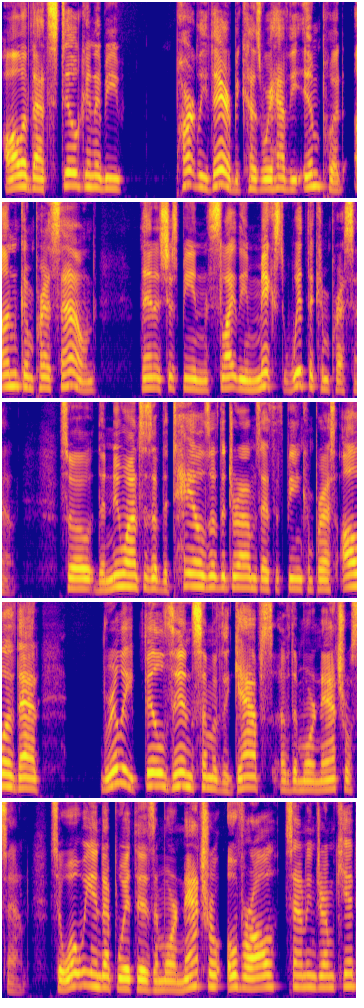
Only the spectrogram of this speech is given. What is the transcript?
all of that's still going to be partly there because we have the input uncompressed sound, then it's just being slightly mixed with the compressed sound. So the nuances of the tails of the drums as it's being compressed, all of that really fills in some of the gaps of the more natural sound. So what we end up with is a more natural overall sounding drum kit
